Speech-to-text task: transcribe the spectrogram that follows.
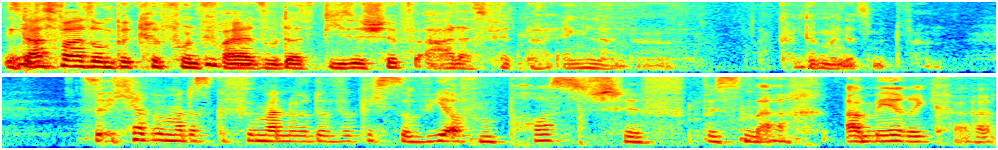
und das war so ein Begriff von Freiheit, so dass dieses Schiff, ah, das fährt nach England. Da könnte man jetzt mitfahren. Also ich habe immer das Gefühl, man würde wirklich so wie auf dem Postschiff bis nach Amerika.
